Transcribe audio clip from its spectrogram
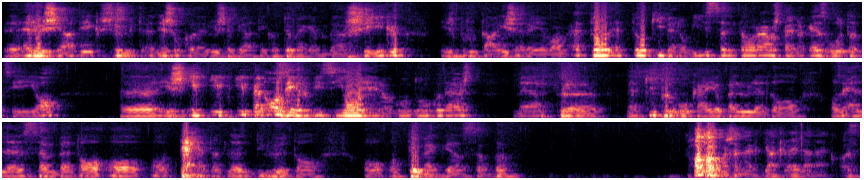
erős játék, sőt, ennél sokkal erősebb játék a tömegemberség, és brutális ereje van. Ettől, ettől kiver a víz, szerintem a Rammsteinnak ez volt a célja, és épp, épp, éppen azért viszi jó helyre a gondolkodást, mert, mert kiprovokálja belőled a, az ellenszembet, a, a, a tehetetlen dühöt a, a, a tömeggel szemben. Hatalmas energiák rejlenek az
